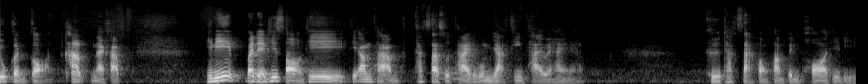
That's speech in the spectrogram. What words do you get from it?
ยุคก่อนๆนะครับ ทีนี้ประเด็นที่สองที่ที่อ้ำถามทักษะสุดท้ายที่ผมอยากทิ้งท้ายไว้ให้นะครับ คือทักษะของความเป็นพ่อที่ดี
